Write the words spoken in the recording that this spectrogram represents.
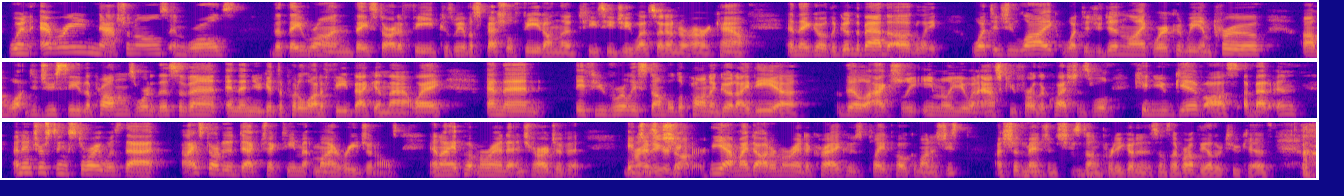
When every nationals and worlds that they run, they start a feed because we have a special feed on the TCG website under our account, and they go the good, the bad, the ugly. What did you like? What did you didn't like? Where could we improve? Um, what did you see the problems were to this event? And then you get to put a lot of feedback in that way. And then if you've really stumbled upon a good idea, they'll actually email you and ask you further questions. Well, can you give us a better? And an interesting story was that I started a deck check team at my regionals, and I had put Miranda in charge of it. It Miranda, just your cha- daughter. Yeah, my daughter Miranda Craig, who's played Pokemon, and she's. I should mention she's done pretty good in it since I brought up the other two kids. Um,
